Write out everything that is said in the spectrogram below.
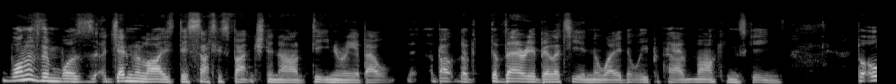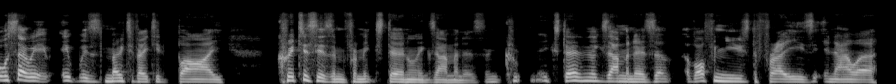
One of them was a generalized dissatisfaction in our deanery about about the, the variability in the way that we prepare marking schemes. But also, it, it was motivated by criticism from external examiners. And cr- external examiners have, have often used the phrase in our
